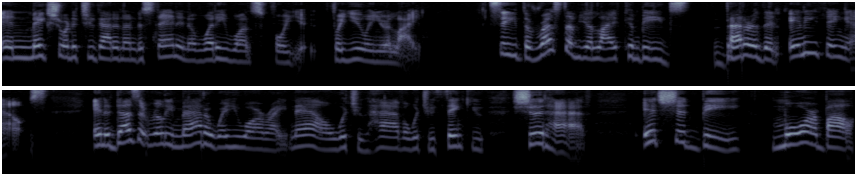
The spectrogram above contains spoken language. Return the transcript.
and make sure that you got an understanding of what he wants for you for you in your life see the rest of your life can be better than anything else and it doesn't really matter where you are right now what you have or what you think you should have it should be more about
